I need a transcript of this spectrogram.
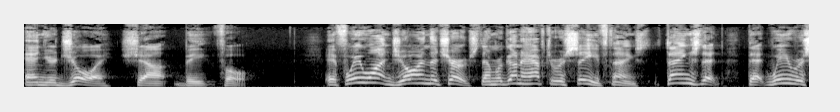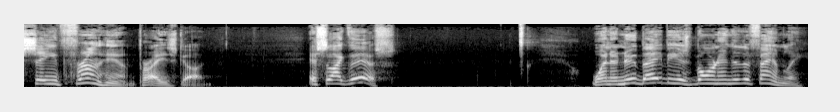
and your joy shall be full. If we want joy in the church, then we're going to have to receive things, things that, that we receive from Him, praise God. It's like this. When a new baby is born into the family,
